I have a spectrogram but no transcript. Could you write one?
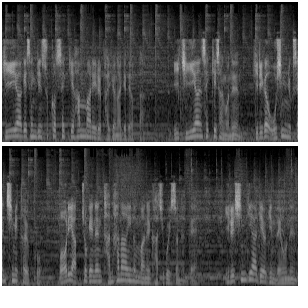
기이하게 생긴 수컷 새끼 한 마리를 발견하게 되었다. 이 기이한 새끼 상어는 길이가 56cm였고 머리 앞쪽에는 단 하나의 눈만을 가지고 있었는데 이를 신기하게 여긴 레오는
